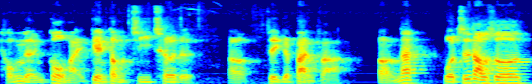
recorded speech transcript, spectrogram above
同仁购买电动机车的啊这个办法啊，那我知道说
